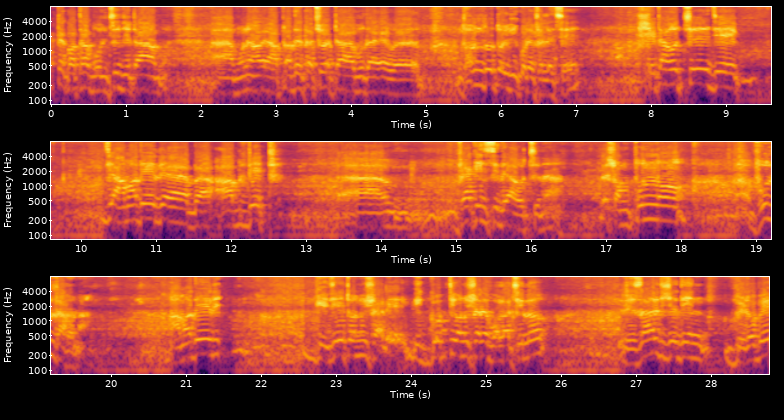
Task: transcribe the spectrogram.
একটা কথা বলছি যেটা মনে হয় আপনাদের কাছেও একটা বোধ দ্বন্দ্ব তৈরি করে ফেলেছে। সেটা হচ্ছে যে যে আমাদের আপডেট ভ্যাকেন্সি দেওয়া হচ্ছে না। এটা সম্পূর্ণ ভুল ধারণা। আমাদের গেজেট অনুসারে, বিজ্ঞপ্তি অনুসারে বলা ছিল, রেজাল্ট যেদিন বেরোবে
